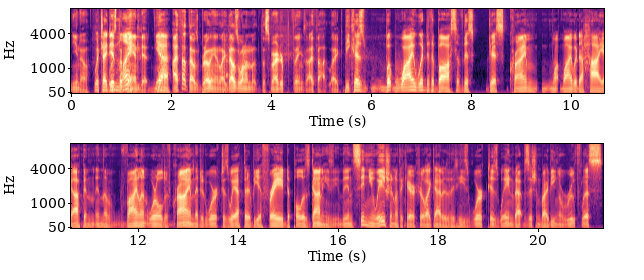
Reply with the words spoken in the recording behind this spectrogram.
you know, Which I didn't the like. bandit. Yeah. I thought that was brilliant. Like that was one of the- the smarter things I thought. Like because but why would the boss of this this crime why would a high up in in the violent world of crime that had worked his way up there be afraid to pull his gun he's the insinuation with a character like that is that he's worked his way into that position by being a ruthless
